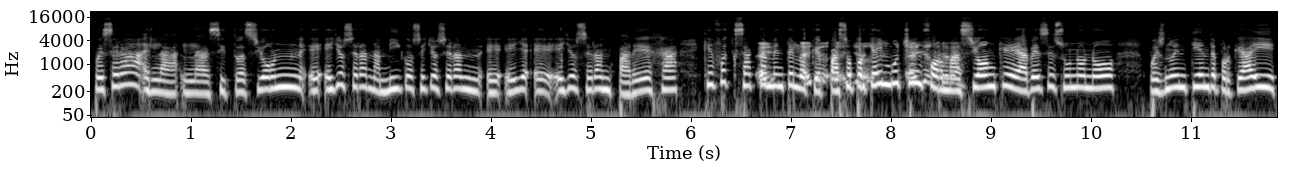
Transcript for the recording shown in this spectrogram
pues era la, la situación. ellos eran amigos, ellos eran, ellos eran pareja. ¿Qué fue exactamente lo que pasó? porque hay mucha información que a veces uno no, pues no entiende, porque hay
